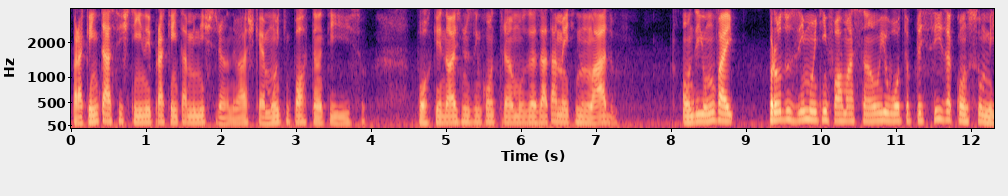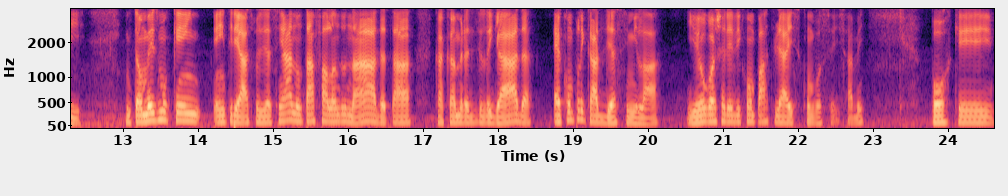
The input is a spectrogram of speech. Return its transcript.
Para quem está assistindo e para quem está ministrando. Eu acho que é muito importante isso, porque nós nos encontramos exatamente num lado onde um vai produzir muita informação e o outro precisa consumir. Então, mesmo quem, entre aspas, diz assim, ah, não tá falando nada, tá com a câmera desligada, é complicado de assimilar. E eu gostaria de compartilhar isso com vocês, sabe? Porque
